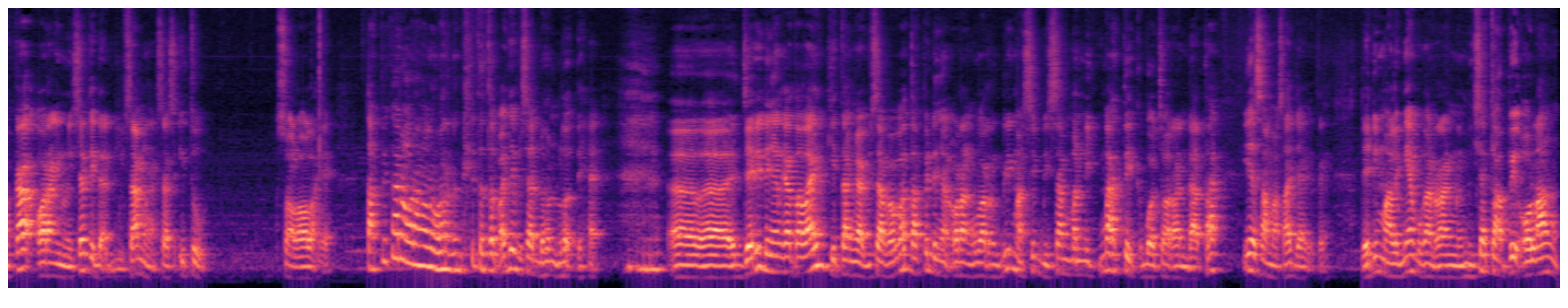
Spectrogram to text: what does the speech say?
maka orang Indonesia tidak bisa mengakses itu. Seolah-olah ya tapi kan orang luar negeri tetap aja bisa download ya. Uh, jadi dengan kata lain kita nggak bisa apa-apa, tapi dengan orang luar negeri masih bisa menikmati kebocoran data, ya sama saja gitu. Ya. Jadi malingnya bukan orang Indonesia, tapi orang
